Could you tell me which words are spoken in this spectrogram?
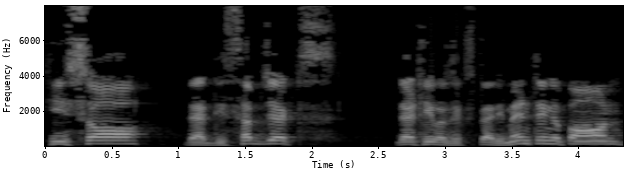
he saw that the subjects that he was experimenting upon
